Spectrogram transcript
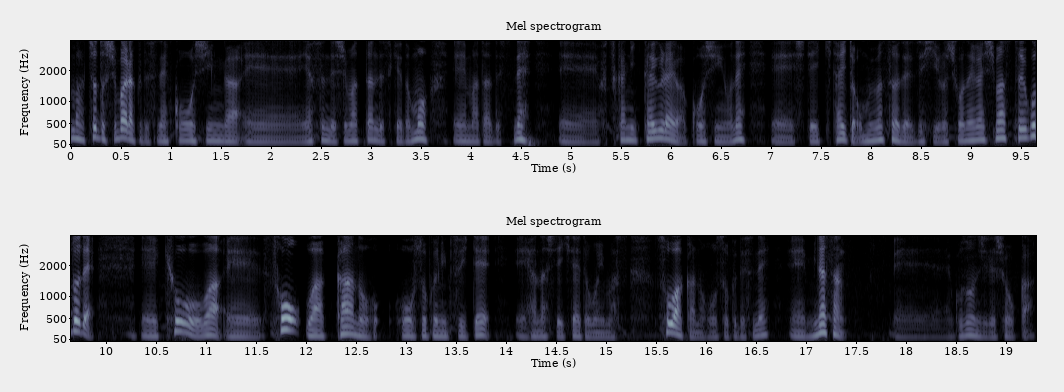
まあ、ちょっとしばらくですね、更新が、えー休んでしまったんですけども、えーまたですね、え2日に1回ぐらいは更新をね、えしていきたいと思いますので、ぜひよろしくお願いします。ということで、え今日は、えー、ソワカの法則について、え話していきたいと思います。ソワカの法則ですね。え皆さん、えご存知でしょうか、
